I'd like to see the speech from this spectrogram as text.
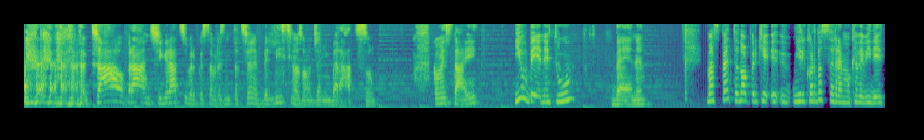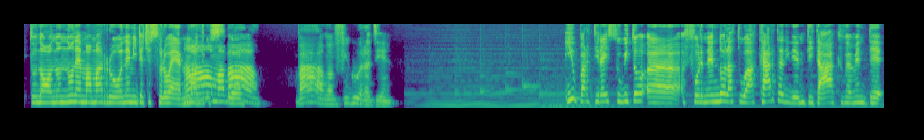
Ciao Franci, grazie per questa presentazione bellissima, sono già in imbarazzo. Come stai? Io bene, tu? Bene. Ma aspetta, no, perché eh, mi ricordo a Sanremo che avevi detto no, non, non Emma Marrone, mi piace solo Emma, no, giusto? ma va, va, ma figurati. Io partirei subito eh, fornendo la tua carta d'identità, che ovviamente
